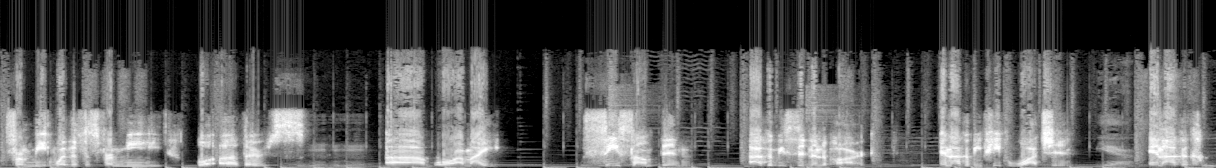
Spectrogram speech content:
for me, whether if it's for me or others, um, or I might see something. I could be sitting in the park, and I could be people watching Yeah. and I could, come-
